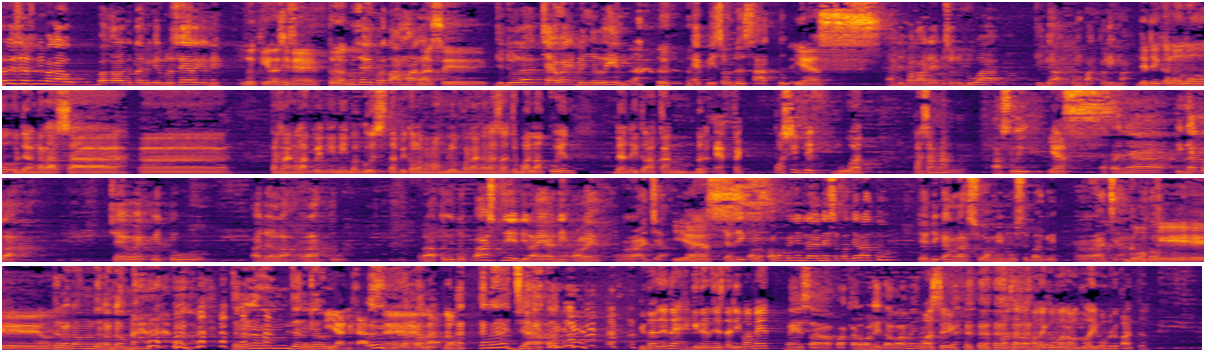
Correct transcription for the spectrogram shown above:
Serius, serius ini bakal bakal kita bikin berseri ini. lu kira Ini sinetron. seri pertama nih. Asik. Judulnya cewek dengerin episode 1. Yes. Nanti bakal ada episode 2, 3, 4, kelima. Jadi kalau lo udah ngerasa eh, pernah ngelakuin ini bagus, tapi kalau memang belum pernah ngerasa coba lakuin dan itu akan berefek positif buat pasangan lo. Asli. Yes. Makanya ingatlah, cewek itu adalah ratu. Ratu itu pasti dilayani oleh raja. Yes. Jadi kalau kamu pengen dilayani seperti ratu, jadikanlah suamimu sebagai raja. gokil. Daradam, daradam. Jaradam, jaradam. Ian Kasela dong. Kan raja. Kita aja deh, gini aja tadi pamit. Mesa pakar wanita pamit. Masih. Wassalamualaikum warahmatullahi wabarakatuh.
